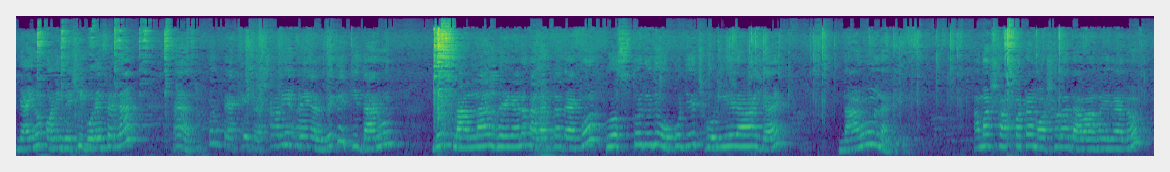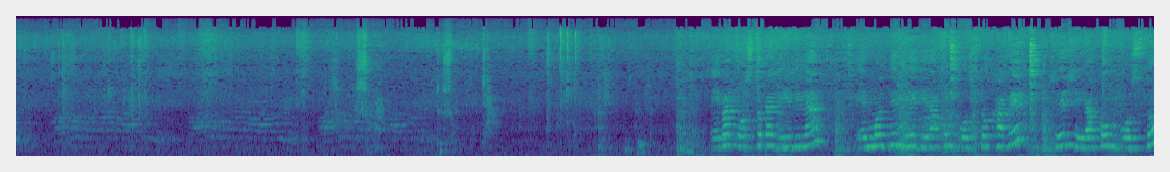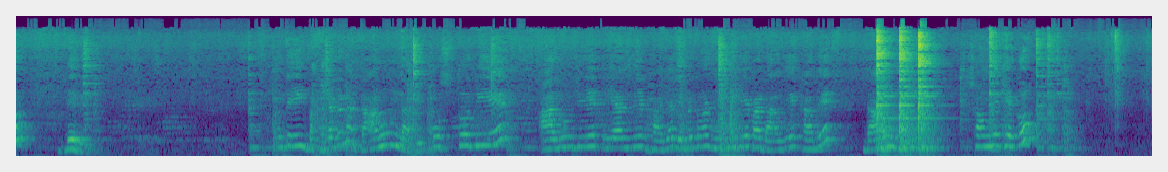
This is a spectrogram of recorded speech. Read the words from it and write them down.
যাই হোক, অনেক বেশি বলে ফেললাম। হ্যাঁ প্যাকেটটা সবই হয়ে গেল। দেখে কি দারুণ। বেশ লাল লাল হয়ে গেল কালারটা দেখো। পোস্ত যদি ওপর দিয়ে ছড়িয়ে দেওয়া যায়, দারুণ লাগে। আমার সব কটা মশলা দেওয়া হয়ে গেল। এবার পোস্তটা দিয়ে দিলাম। এর মধ্যে যে যেরকম পোস্ত খাবে, সে সেরকম পোস্ত দেবে। কিন্তু এই ভাজাটা না দারুণ লাগে। পোস্ত দিয়ে, আলু দিয়ে, পেঁয়াজ দিয়ে ভাজা দেবে তোমার রুটি দিয়ে বা ডাল দিয়ে খাবে, দারুণ লাগে। সঙ্গে থেকো।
